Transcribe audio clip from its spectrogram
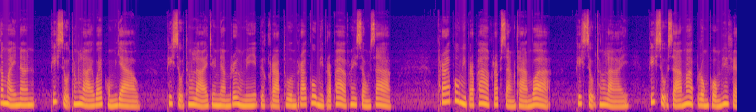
สมัยนั้น ภิกษุทั้งหลายไว้ผมยาว ภิกษุทั้งหลายจึงนำเรื่องนี้ไปกราบทูลพระผู้มีพระภาคให้ทรงทราบพพระผู้มีพระภาครับสั่งถามว่า ภิกษุทั้งหลาย ภิกษุสามารถปลงผมให้แก่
